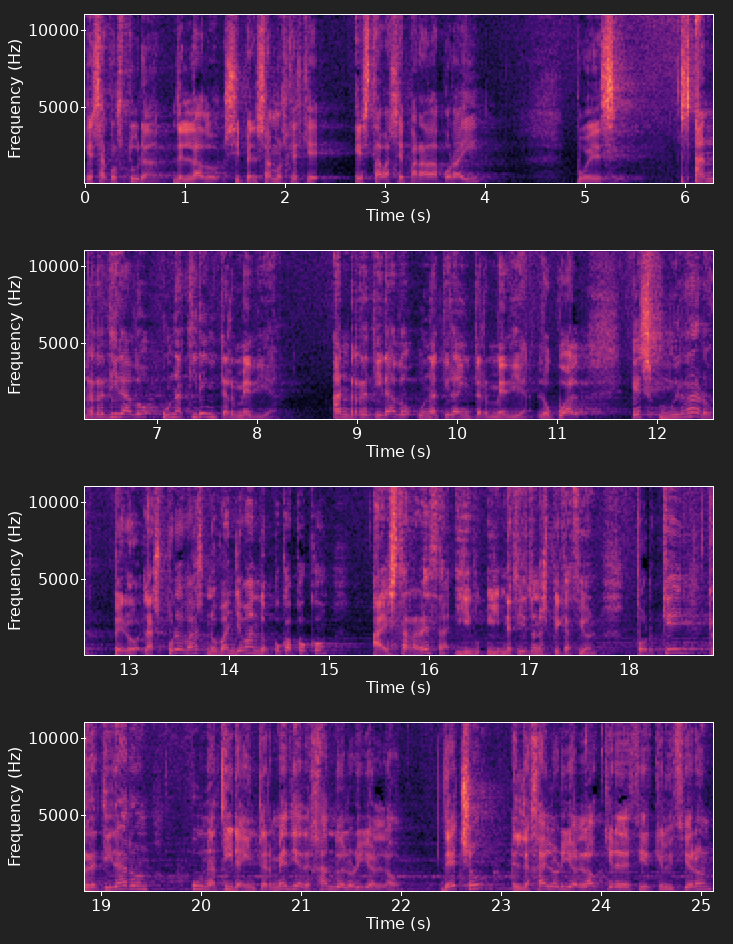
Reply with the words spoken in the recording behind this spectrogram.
Esa costura del lado, si pensamos que es que estaba separada por ahí, pues han retirado una tira intermedia. Han retirado una tira intermedia, lo cual es muy raro, pero las pruebas nos van llevando poco a poco a esta rareza y, necesito una explicación. ¿Por qué retiraron una tira intermedia dejando el orillo al lado? De hecho, el dejar el orillo al lado quiere decir que lo hicieron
